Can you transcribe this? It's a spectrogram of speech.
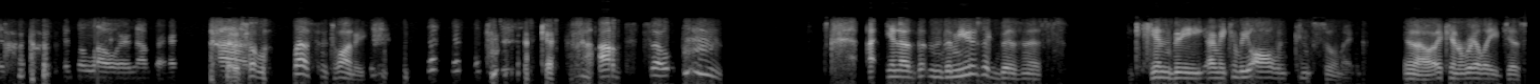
it's it's a lower number. It's Um, a- less than twenty. Okay. Um, so, you know, the, the music business can be, I mean, can be all consuming. You know, it can really just,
